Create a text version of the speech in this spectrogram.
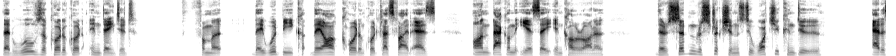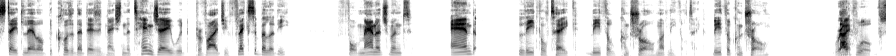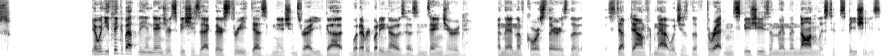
that wolves are quote unquote endangered. From a, they would be, they are quote unquote classified as on back on the ESA in Colorado. There are certain restrictions to what you can do at a state level because of that designation. The 10J would provide you flexibility for management and lethal take, lethal control, not lethal take, lethal control of wolves. Yeah, when you think about the Endangered Species Act, there's three designations, right? You've got what everybody knows as endangered, and then of course there is the step down from that, which is the threatened species, and then the non-listed species.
